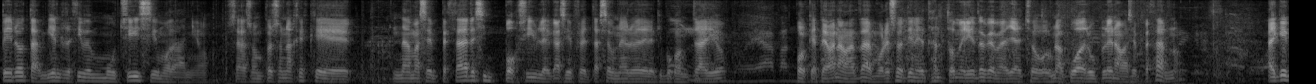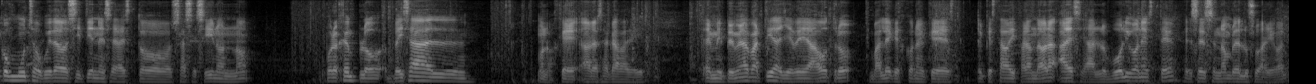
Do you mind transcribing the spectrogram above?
pero también reciben muchísimo daño. O sea, son personajes que nada más empezar es imposible casi enfrentarse a un héroe del equipo contrario, porque te van a matar. Por eso tiene tanto mérito que me haya hecho una cuádruple nada más empezar, ¿no? Hay que ir con mucho cuidado si tienes a estos asesinos, ¿no? Por ejemplo, ¿veis al...? Bueno, es que ahora se acaba de ir. En mi primera partida llevé a otro, ¿vale? Que es con el que, el que estaba disparando ahora. A ese, al Polygon este. Ese es el nombre del usuario, ¿vale?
